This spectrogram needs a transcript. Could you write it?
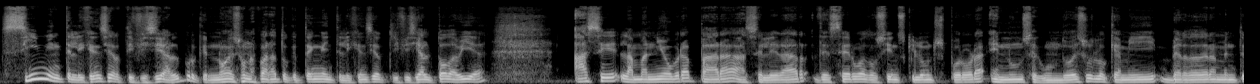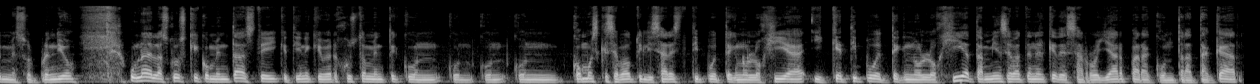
sin inteligencia artificial, porque no es un aparato que tenga inteligencia artificial todavía, hace la maniobra para acelerar de 0 a 200 kilómetros por hora en un segundo. Eso es lo que a mí verdaderamente me sorprendió. Una de las cosas que comentaste y que tiene que ver justamente con, con, con, cómo es que se va a utilizar este tipo de tecnología y qué tipo de tecnología también se va a tener que desarrollar para contraatacar,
